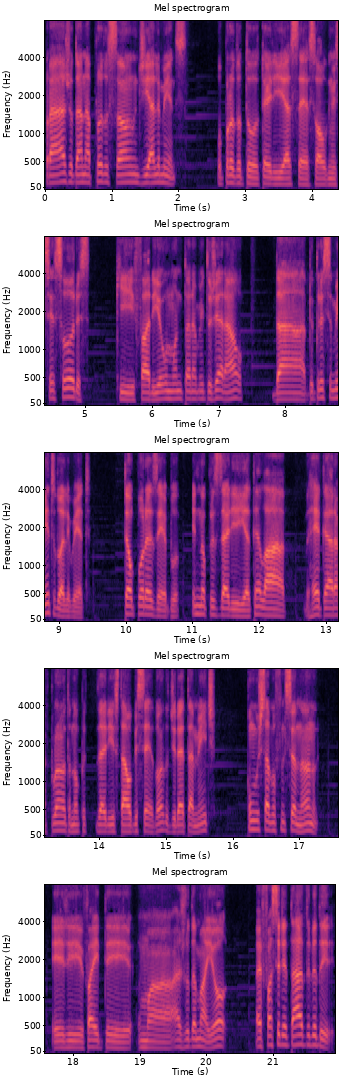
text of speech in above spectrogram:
para ajudar na produção de alimentos. O produtor teria acesso a alguns sensores que fariam um monitoramento geral da, do crescimento do alimento. Então, por exemplo, ele não precisaria ir até lá, regar a planta, não precisaria estar observando diretamente como estava funcionando. Ele vai ter uma ajuda maior, vai facilitar a vida dele.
